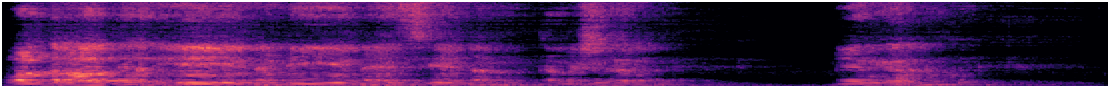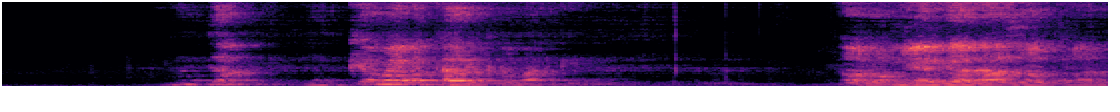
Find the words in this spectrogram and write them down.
వాళ్ళ తర్వాతే అది ఏ అయినా డిఈ అయినా ఎస్సీ అయినా కమిషనర్ గారు మేయర్ గారు ఇంత ముఖ్యమైన కార్యక్రమానికి గౌరవ మేయర్ గారు హాజరవుతున్నారు.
